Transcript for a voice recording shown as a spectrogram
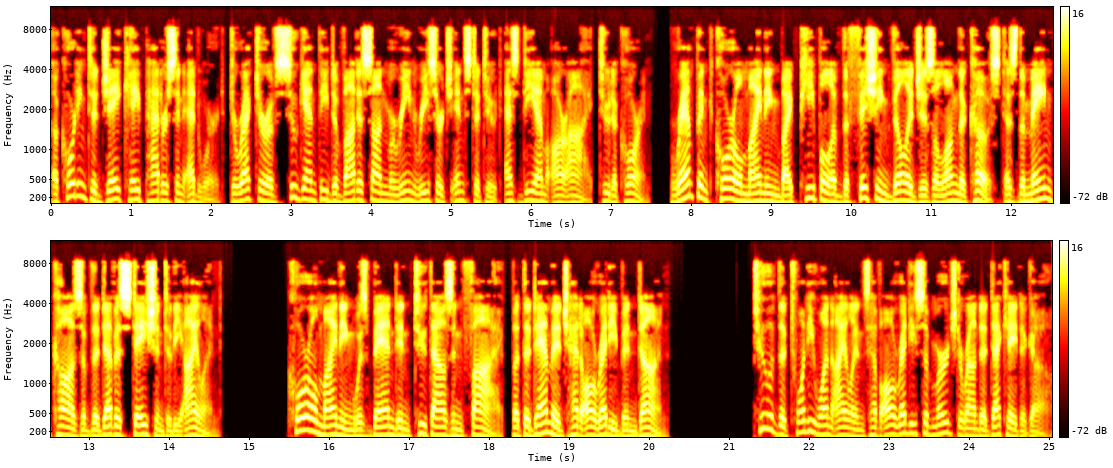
According to J. K. Patterson Edward, director of Suganthi Devadasan Marine Research Institute Tuticorin, "...rampant coral mining by people of the fishing villages along the coast is the main cause of the devastation to the island. Coral mining was banned in 2005, but the damage had already been done." Two of the 21 islands have already submerged around a decade ago.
